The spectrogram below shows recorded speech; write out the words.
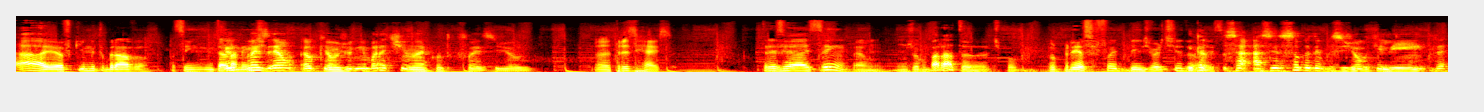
ah, eu fiquei muito bravo, assim, internamente. Eu, mas é, é o que? É um joguinho baratinho, né? Quanto que foi esse jogo? Uh, 13 reais. 13 reais, sim, é um, um, jogo barato. Tipo, pro preço foi bem divertido. Então, mas... A sensação que eu tenho com esse jogo é que ele entra,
